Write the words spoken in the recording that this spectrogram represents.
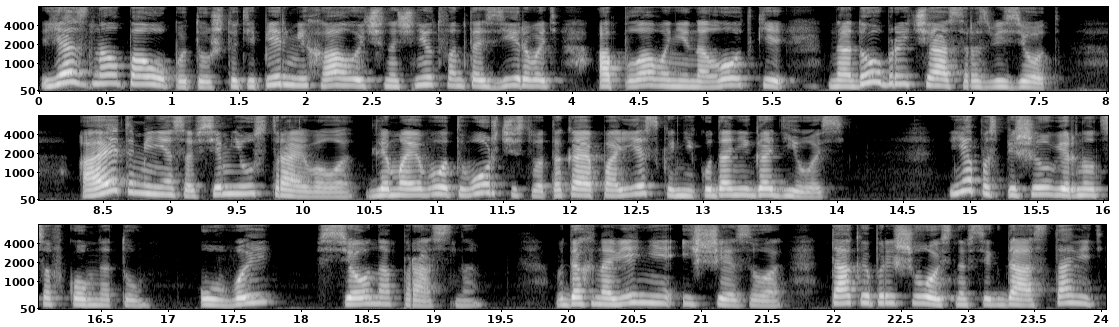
Я знал по опыту, что теперь Михалыч начнет фантазировать о плавании на лодке, на добрый час развезет. А это меня совсем не устраивало. Для моего творчества такая поездка никуда не годилась. Я поспешил вернуться в комнату. Увы, все напрасно. Вдохновение исчезло. Так и пришлось навсегда оставить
